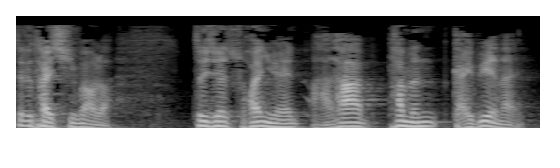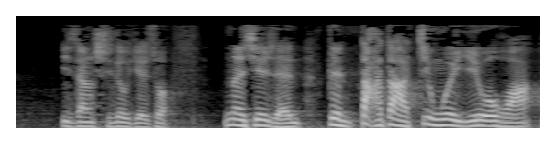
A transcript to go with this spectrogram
这个太奇妙了。这些船员啊，他他们改变了，一章十六节说，那些人便大大敬畏耶和华，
